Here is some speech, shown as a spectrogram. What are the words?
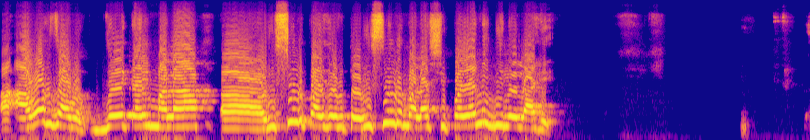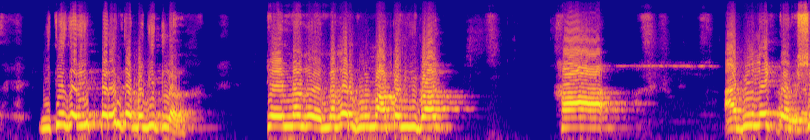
आवक जावक जे काही मला रिसिव्ड पाहिजे होतं रिसिव्ड मला शिपायांनी दिलेलं आहे. इथे जर इथपर्यंत बघितलं हे नगर नगर भूमापन विभाग हा अभिलेख कक्ष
